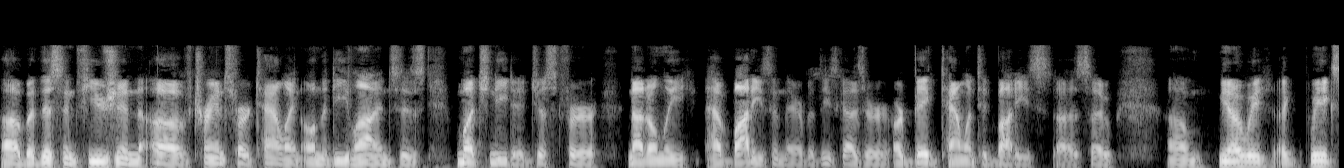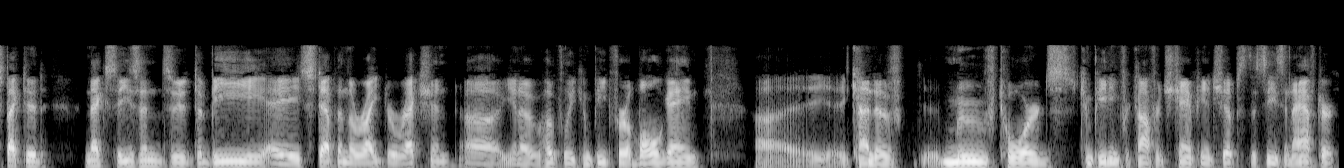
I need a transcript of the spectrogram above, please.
Uh, but this infusion of transfer talent on the D lines is much needed just for not only have bodies in there, but these guys are, are big, talented bodies. Uh, so, um, you know, we, uh, we expected next season to to be a step in the right direction. Uh, you know, hopefully compete for a bowl game. Uh, kind of move towards competing for conference championships the season after.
